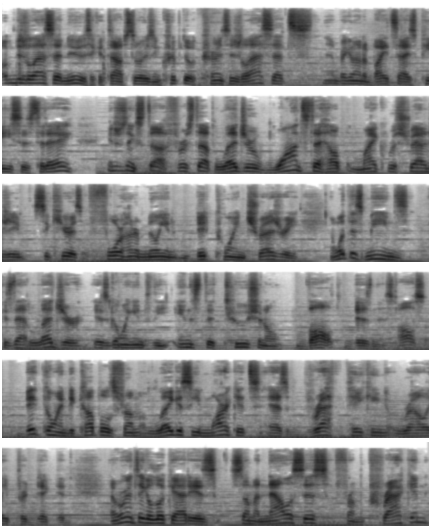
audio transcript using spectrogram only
Welcome Digital Asset News. Take your top stories in cryptocurrency digital assets and break it down to bite-sized pieces. Today, interesting stuff. First up, Ledger wants to help MicroStrategy secure its 400 million Bitcoin treasury. And what this means is that Ledger is going into the institutional vault business also. Bitcoin decouples from legacy markets as breathtaking rally predicted. And we're going to take a look at is some analysis from Kraken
